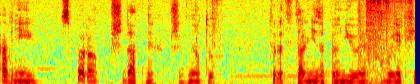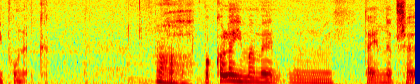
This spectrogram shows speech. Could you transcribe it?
A w niej sporo przydatnych przedmiotów, które totalnie zapełniły mój ekwipunek. O, po kolei mamy mm, tajemne prze, y,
